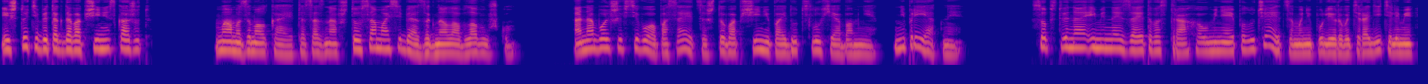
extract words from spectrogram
И что тебе тогда вообще не скажут?» Мама замолкает, осознав, что сама себя загнала в ловушку. Она больше всего опасается, что вообще не пойдут слухи обо мне, неприятные. Собственно, именно из-за этого страха у меня и получается манипулировать родителями,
